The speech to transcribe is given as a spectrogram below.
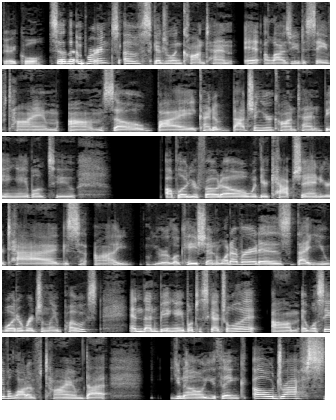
Very cool. So the importance of scheduling content, it allows you to save time. Um, so by kind of batching your content, being able to upload your photo with your caption, your tags, uh, your location, whatever it is that you would originally post, and then being able to schedule it, um, it will save a lot of time that you know, you think, oh, drafts,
